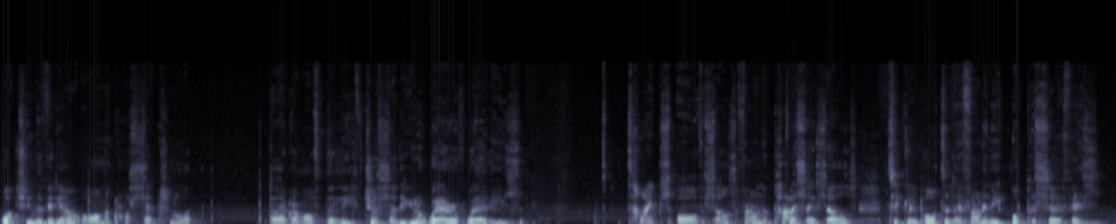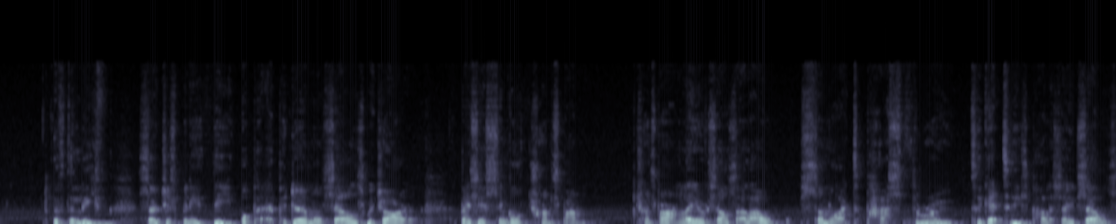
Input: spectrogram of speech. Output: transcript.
watching the video on the cross-sectional diagram of the leaf just so that you're aware of where these types of cells are found. The palisade cells, particularly important, they're found in the upper surface of the leaf, so just beneath the upper epidermal cells, which are basically a single transparent transparent layer of cells that allow sunlight to pass through to get to these palisade cells.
